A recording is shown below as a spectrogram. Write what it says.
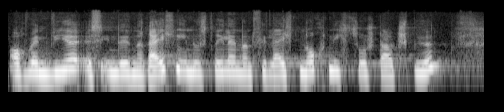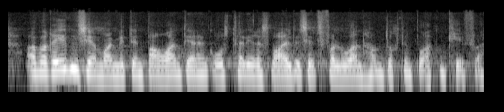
Auch wenn wir es in den reichen Industrieländern vielleicht noch nicht so stark spüren. Aber reden Sie einmal mit den Bauern, die einen Großteil ihres Waldes jetzt verloren haben durch den Borkenkäfer,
